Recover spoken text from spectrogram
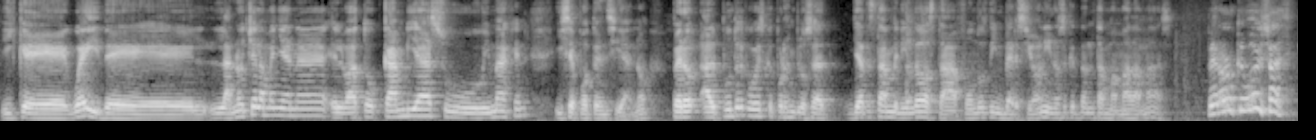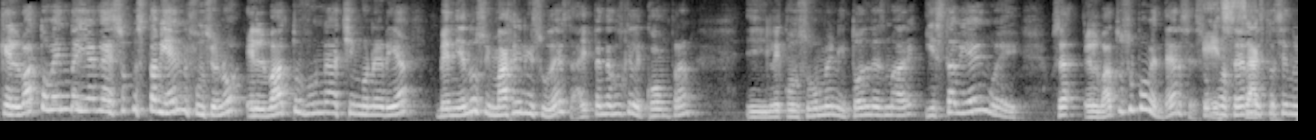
Y que, güey, de la noche a la mañana el vato cambia su imagen y se potencia, ¿no? Pero al punto al que voy es que, por ejemplo, o sea, ya te están vendiendo hasta fondos de inversión y no sé qué tanta mamada más. Pero a lo que voy, o sea, que el vato venda y haga eso, pues está bien, funcionó. El vato fue una chingonería vendiendo su imagen y su de esta. Hay pendejos que le compran y le consumen y todo el desmadre. Y está bien, güey. O sea, el vato supo venderse, supo hacer, está haciendo.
